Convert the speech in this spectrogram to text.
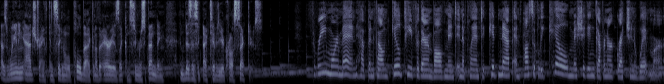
as waning ad strength can signal a pullback in other areas like consumer spending and business activity across sectors three more men have been found guilty for their involvement in a plan to kidnap and possibly kill Michigan Governor Gretchen Whitmer.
